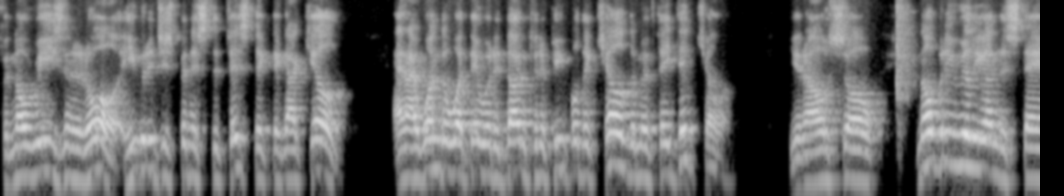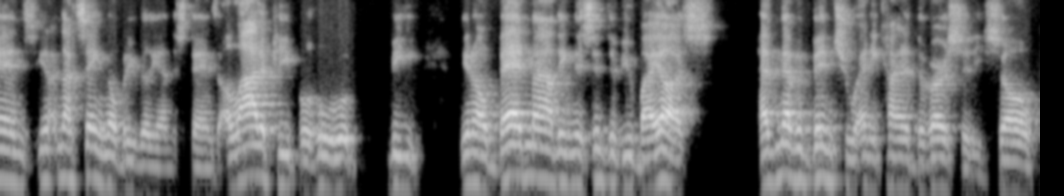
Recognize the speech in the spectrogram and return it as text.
for, no reason at all. He would have just been a statistic that got killed. And I wonder what they would have done to the people that killed him if they did kill him. You know, so nobody really understands. You know, I'm not saying nobody really understands. A lot of people who will be, you know, bad mouthing this interview by us have never been through any kind of diversity. So,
